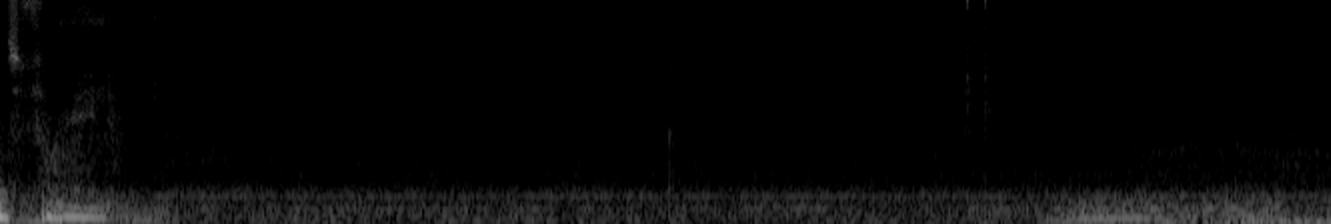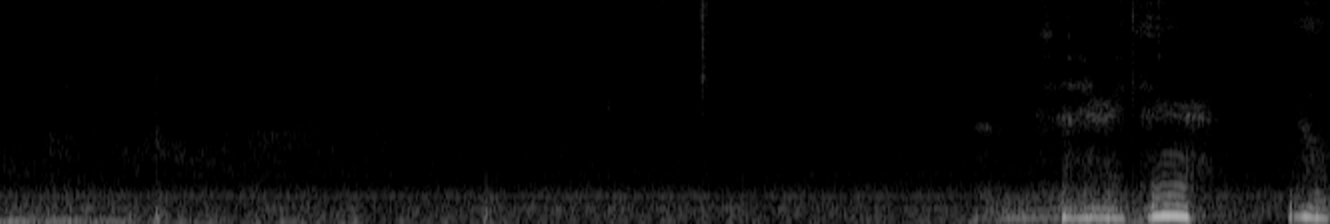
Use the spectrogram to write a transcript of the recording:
Feels fine. Is that it right there? No.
